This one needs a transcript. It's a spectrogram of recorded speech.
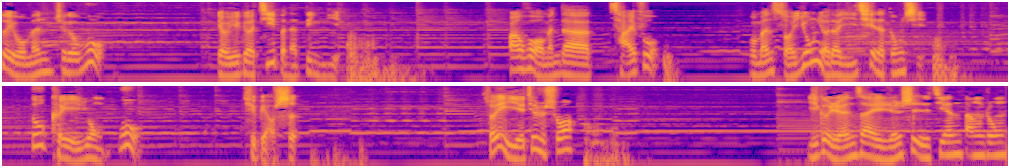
对我们这个物有一个基本的定义，包括我们的财富，我们所拥有的一切的东西，都可以用物去表示。所以也就是说，一个人在人世间当中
